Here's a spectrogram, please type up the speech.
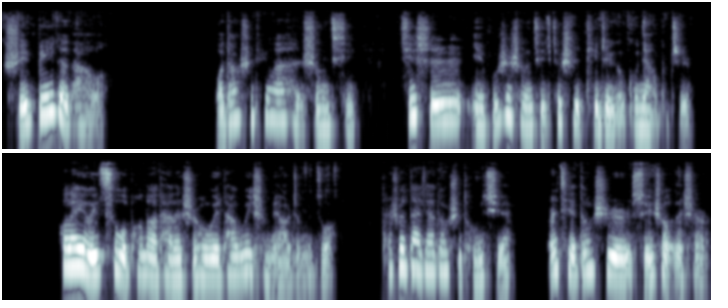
谁逼着她了？”我当时听完很生气。其实也不是生气，就是替这个姑娘不值。后来有一次我碰到她的时候，问她为什么要这么做，她说大家都是同学，而且都是随手的事儿，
